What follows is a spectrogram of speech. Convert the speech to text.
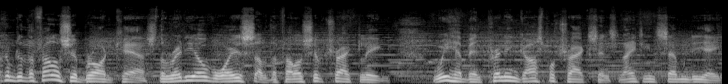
welcome to the Fellowship broadcast, the radio voice of the Fellowship Tract League. We have been printing gospel tracts since 1978.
